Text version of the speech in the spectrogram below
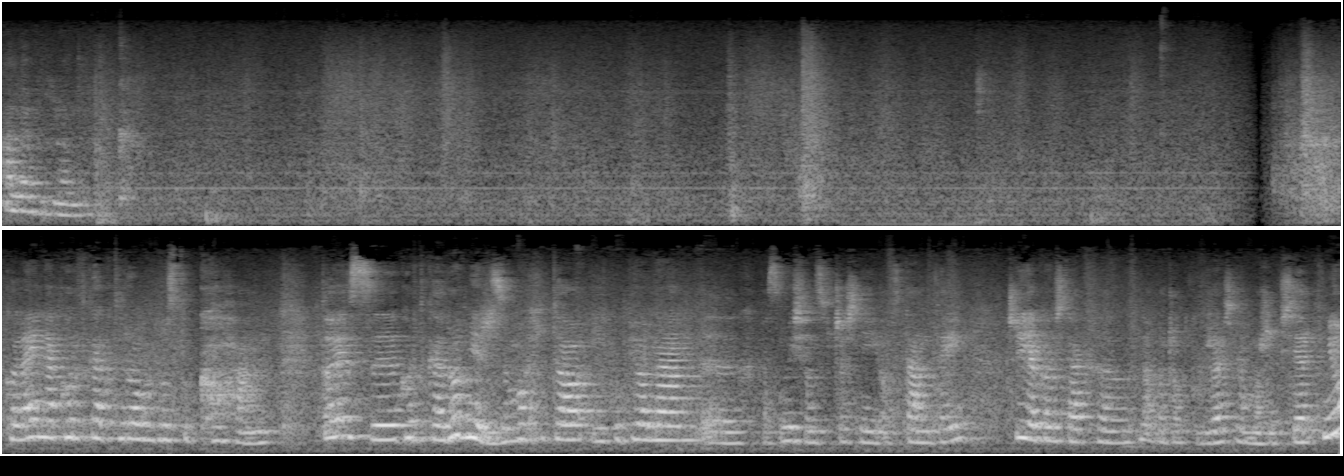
Ale wygląda tak. Kolejna kurtka, którą po prostu kocham. To jest y, kurtka również z Mojito i kupiona y, chyba z miesiąc wcześniej od tamtej, czyli jakoś tak y, na początku września, może w sierpniu.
